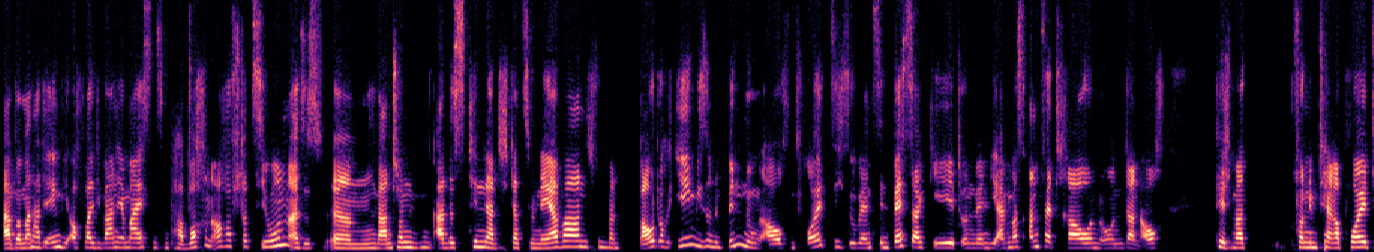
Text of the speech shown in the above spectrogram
aber man hat irgendwie auch, weil die waren ja meistens ein paar Wochen auch auf Station, also es ähm, waren schon alles Kinder, die stationär waren. Ich finde, man baut auch irgendwie so eine Bindung auf und freut sich so, wenn es denen besser geht und wenn die einem was anvertrauen und dann auch vielleicht mal von dem Therapeut,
